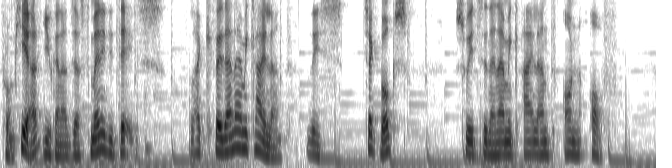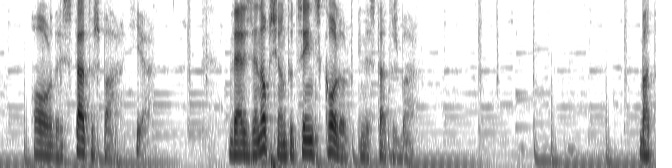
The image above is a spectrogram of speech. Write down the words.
From here you can adjust many details like the dynamic island. This checkbox switch the dynamic island on off or the status bar here. There is an option to change color in the status bar. But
